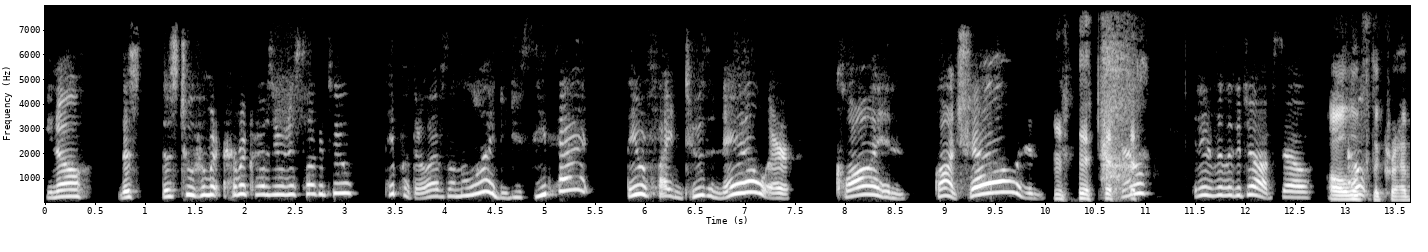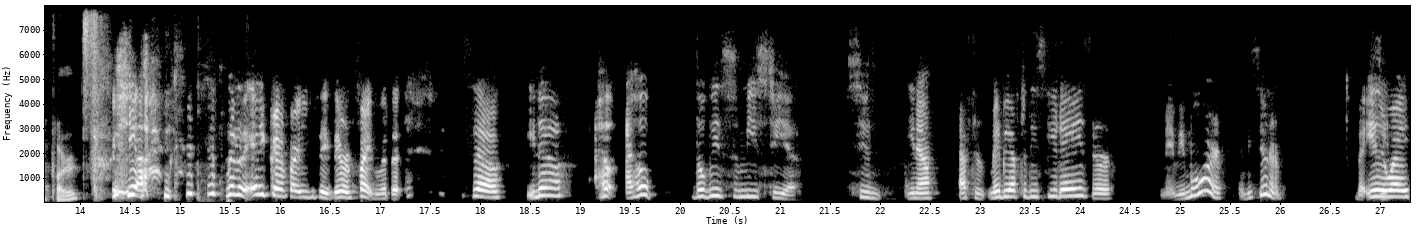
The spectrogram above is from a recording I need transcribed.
you know, this those two hermit, hermit crabs you were just talking to, they put their lives on the line. Did you see that? They were fighting tooth and nail, or claw and claw and shell, and you know, they did a really good job. So All Oh. of the crab parts. yeah, literally any crab part you can think, they were fighting with it. So you know, I, I hope there'll be some use to you soon. You know, after maybe after these few days, or maybe more, maybe sooner. But either way,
